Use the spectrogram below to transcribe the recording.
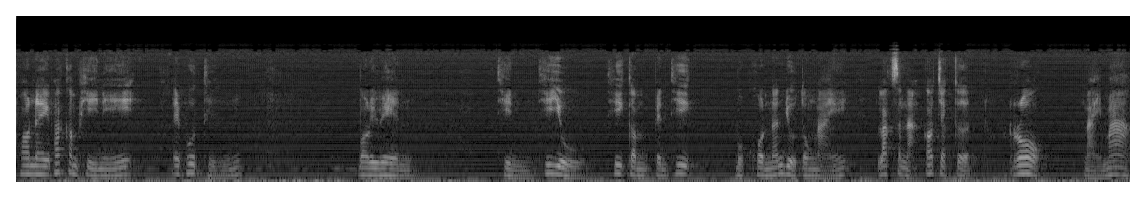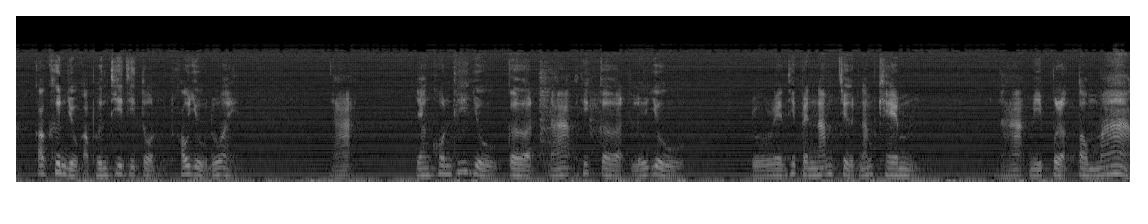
พอในพระคัมภีร์นี้ได้พูดถึงบริเวณถิ่นที่อยู่ที่กำเป็นที่บุคคลนั้นอยู่ตรงไหน ลักษณะก็จะเกิดโรคไหนมากก็ขึ้นอยู่กับพื้นที่ที่ตนเขาอยู่ด้วยนะอย่างคนที่อยู่เกิดนะที่เกิดหรืออยู่อยู่บริเวณที่เป็นน้ำจืดน้ำเค็ม นะฮะมีเปลือกตมมาก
